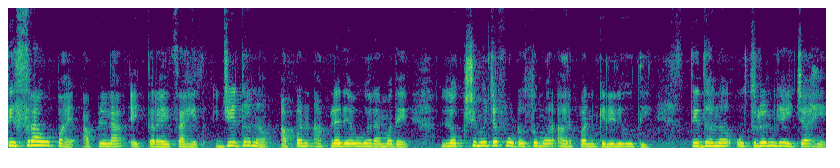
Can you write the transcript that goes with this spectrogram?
तिसरा उपाय आपल्याला एक करायचा आहे. जी धनं आपण आपल्या देवघरामध्ये लक्ष्मीच्या फोटोसमोर अर्पण केलेली होती ती धनं उचलून घ्यायची आहे.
